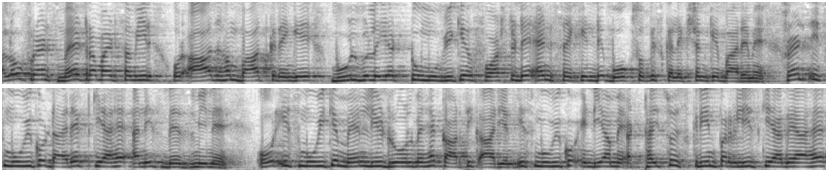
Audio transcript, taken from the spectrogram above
हेलो फ्रेंड्स मैं ड्रामाइट समीर और आज हम बात करेंगे भूल भुलैया टू मूवी के first day and second day box office collection के बारे में। फ्रेंड्स इस मूवी को डायरेक्ट किया है अनिस बेजमी ने और इस मूवी के मेन लीड रोल में है कार्तिक आर्यन इस मूवी को इंडिया में 2800 स्क्रीन पर रिलीज़ किया गया है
